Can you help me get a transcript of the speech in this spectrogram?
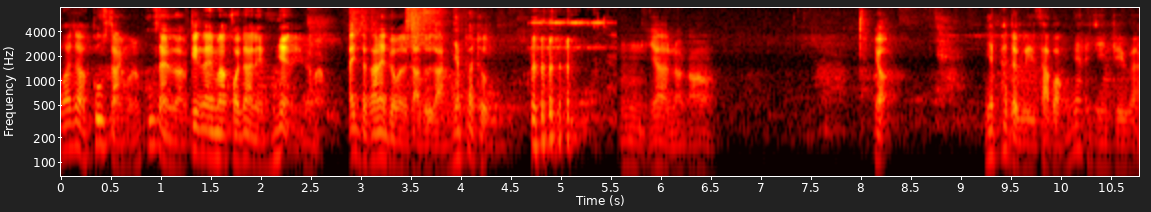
သူကကြောက်ကုဆိုင်ပေါ့နော်။ကုဆိုင်ဆိုတာကင်ဆိုင်မှာခေါ်ကြတယ်မြက်နေတယ်မှာ။အဲ့ဒီစကားနဲ့ပြောမယ်ဒါဆိုတာမြက်ဖတ်ထုတ်။อืมရတော့ကောင်း။ရော့မြက်ဖတ်တုပ်လေးစားပါဦးခင်ဗျာအရင်ကျွေးပါ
